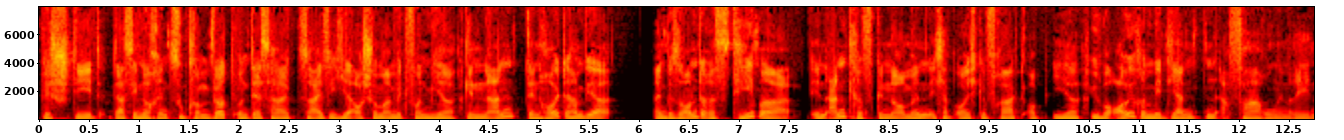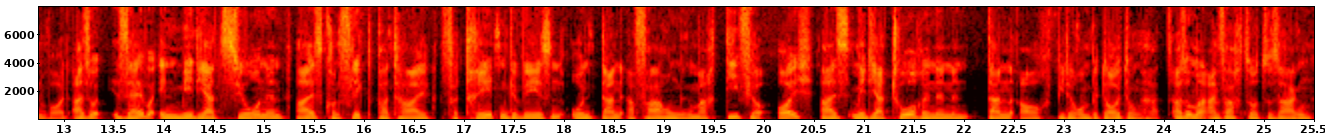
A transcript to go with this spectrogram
besteht, dass sie noch hinzukommen wird und deshalb sei sie hier auch schon mal mit von mir genannt. Denn heute haben wir ein besonderes Thema in Angriff genommen. Ich habe euch gefragt, ob ihr über eure medianten Erfahrungen reden wollt. Also selber in Mediationen als Konfliktpartei vertreten gewesen und dann Erfahrungen gemacht, die für euch als Mediatorinnen dann auch wiederum Bedeutung hat. Also mal einfach sozusagen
